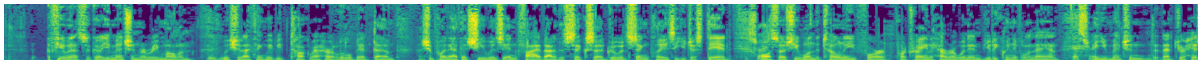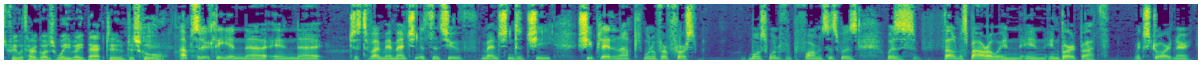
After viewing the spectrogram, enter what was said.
A few minutes ago, you mentioned Marie Mullen. Mm-hmm. We should, I think, maybe talk about her a little bit. Um, I should point out that she was in five out of the six uh, Druid Synge plays that you just did. Right. Also, she won the Tony for portraying the heroine in Beauty Queen of. That's right. And you mentioned that your history with her goes way, way back to, to school. Absolutely. In uh, in uh, just if I may mention it, since you've mentioned it, she she played an app. One of her first most wonderful performances was was Velma Sparrow in in in Birdbath. Extraordinary.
